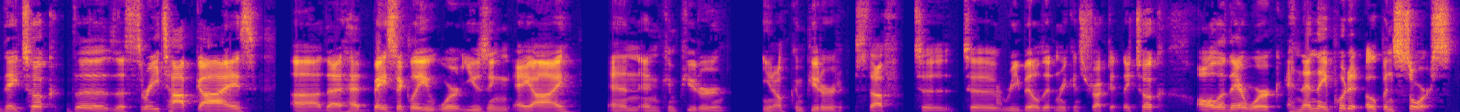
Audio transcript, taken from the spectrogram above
they took the the three top guys uh, that had basically were using AI and and computer, you know, computer stuff to to rebuild it and reconstruct it. They took all of their work and then they put it open source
